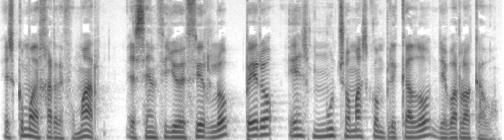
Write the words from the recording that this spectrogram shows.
Es como dejar de fumar. Es sencillo decirlo, pero es mucho más complicado llevarlo a cabo.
